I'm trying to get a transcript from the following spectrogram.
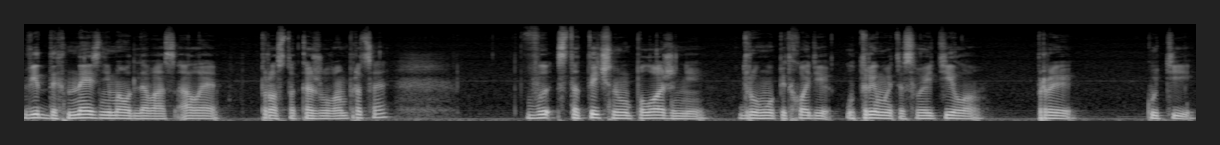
Віддих не знімав для вас, але просто кажу вам про це. В статичному положенні, в другому підході, утримуйте своє тіло при куті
